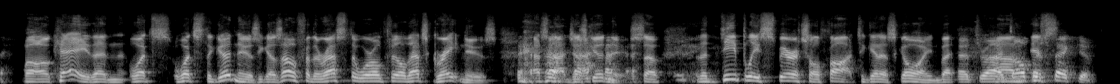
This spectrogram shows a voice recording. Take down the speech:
well okay then what's what's the good news? He goes oh for the rest of the world phil that's great news. That's not just good news. So the deeply spiritual thought to get us going but that's right. It's um, all perspective. it's,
